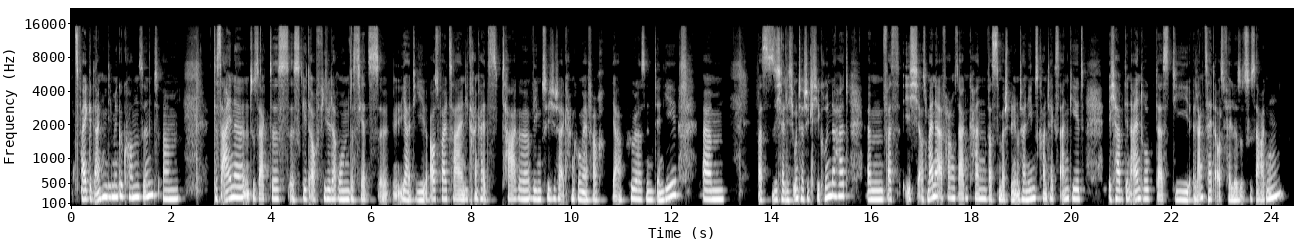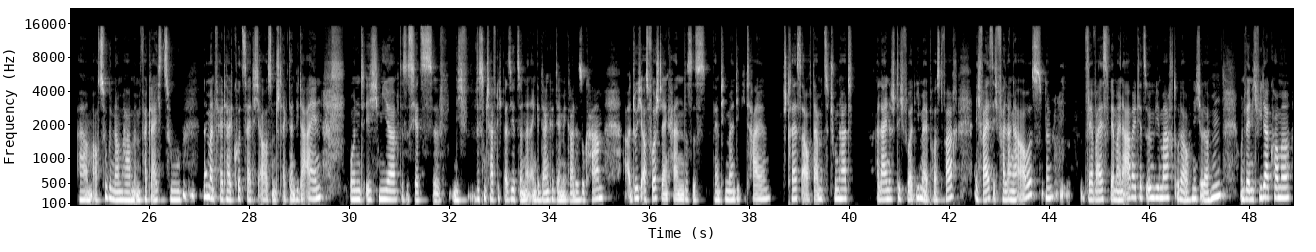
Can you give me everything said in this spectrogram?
Zwei Gedanken, die mir gekommen sind. Ähm das eine, du sagtest, es geht auch viel darum, dass jetzt äh, ja die Ausfallzahlen, die Krankheitstage wegen psychischer Erkrankungen einfach ja höher sind denn je. Ähm, was sicherlich unterschiedliche Gründe hat. Ähm, was ich aus meiner Erfahrung sagen kann, was zum Beispiel den Unternehmenskontext angeht, ich habe den Eindruck, dass die Langzeitausfälle sozusagen ähm, auch zugenommen haben im Vergleich zu, mhm. ne, man fällt halt kurzzeitig aus und steigt dann wieder ein. Und ich mir, das ist jetzt äh, nicht wissenschaftlich basiert, sondern ein Gedanke, der mir gerade so kam, äh, durchaus vorstellen kann, dass es beim Thema Digitalstress auch damit zu tun hat, alleine Stichwort E-Mail-Postfach. Ich weiß, ich verlange aus. Ne? Wer weiß, wer meine Arbeit jetzt irgendwie macht oder auch nicht oder hm. Und wenn ich wiederkomme,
